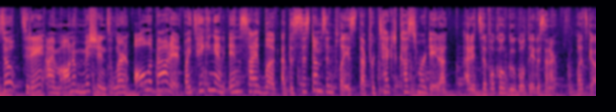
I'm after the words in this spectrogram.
So today I'm on a mission to learn all about it by taking an inside look at the systems in place that protect customer data at a typical Google data center. Let's go.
